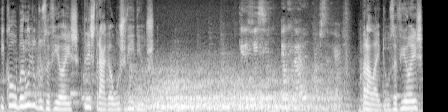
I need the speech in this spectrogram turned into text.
e com o barulho dos aviões que lhe estragam os vídeos. O que é difícil é lidar com estes aviões. Para além dos aviões,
